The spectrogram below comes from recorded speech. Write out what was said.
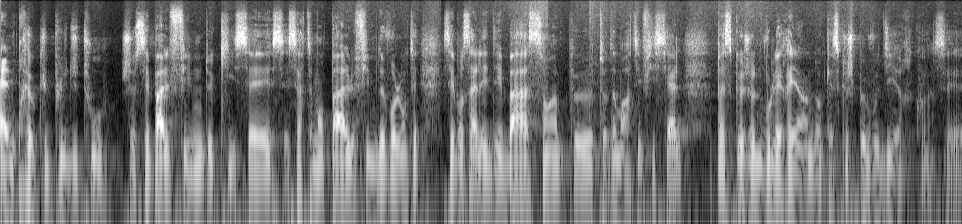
elle me préoccupe plus du tout. Je ne sais pas le film de qui c'est, c'est certainement pas le film de volonté. C'est pour ça que les débats sont un peu totalement artificiels, parce que je ne voulais rien. Donc qu'est-ce que je peux vous dire quoi? C'est,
